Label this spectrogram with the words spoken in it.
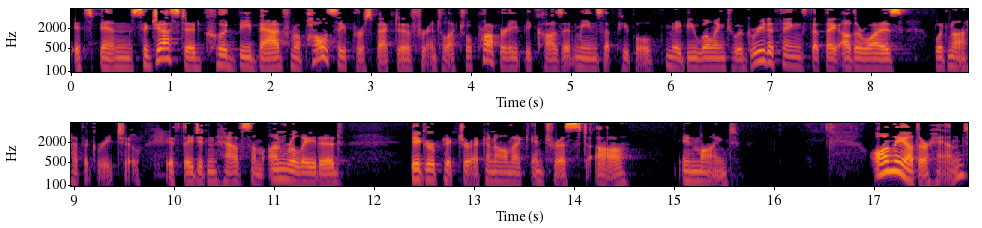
it's been suggested could be bad from a policy perspective for intellectual property because it means that people may be willing to agree to things that they otherwise would not have agreed to if they didn't have some unrelated bigger picture economic interest uh, in mind. On the other hand,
